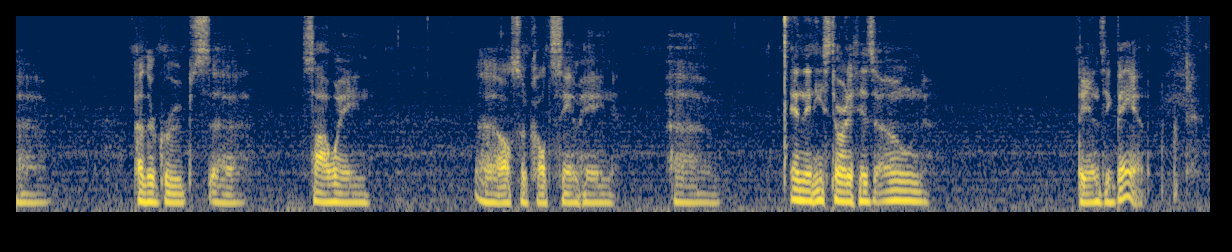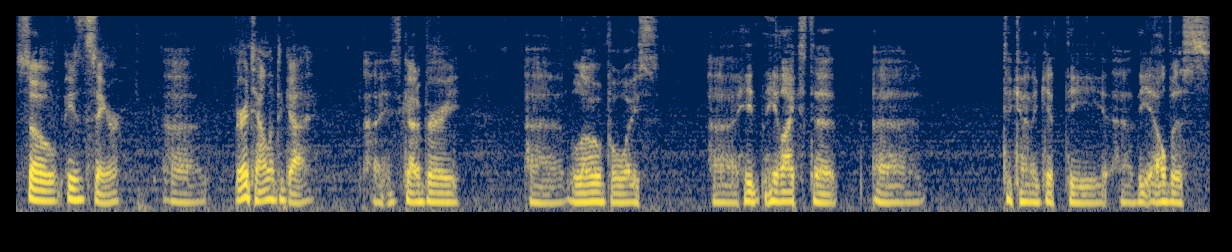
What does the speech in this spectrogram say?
uh, other groups, uh, Sawane, also called Samhain, um, and then he started his own Danzig band. So he's the singer, uh, very talented guy. Uh, he's got a very uh, low voice. Uh, he he likes to to kind of get the the Elvis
